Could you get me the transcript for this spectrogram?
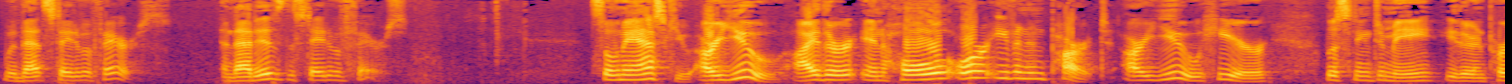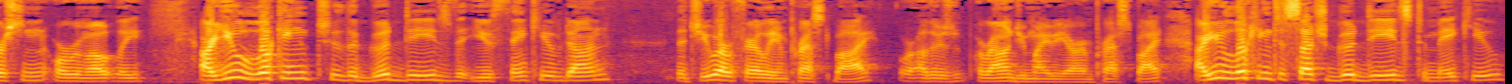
with that state of affairs. And that is the state of affairs. So let me ask you, are you, either in whole or even in part, are you here listening to me, either in person or remotely, are you looking to the good deeds that you think you've done that you are fairly impressed by, or others around you maybe are impressed by? Are you looking to such good deeds to make you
